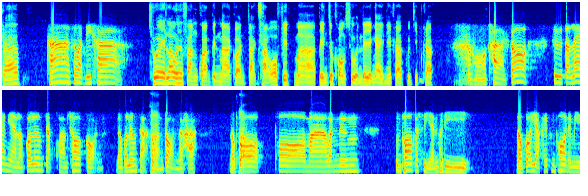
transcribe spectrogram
ครับ ค่ะ สวัสดีค่ะ ช่วยเล่าให้ฟังความเป็นมาก่อนจากสาวออฟฟิศมาเป็นเจ้าของสวนได้ยังไงเนี่ยครับคุณจิ๊บครับอ๋อค่ะก็คือตอนแรกเนี่ยเราก็เริ่มจากความชอบก่อน เราก็เริ่มสะสมฮะก่อนนะคะ แล้วก็ครับพอมาวันหนึ่งคุณพ่อเกษียณพอดี เราก็อยากให้คุณพ่อเนี่ยมี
